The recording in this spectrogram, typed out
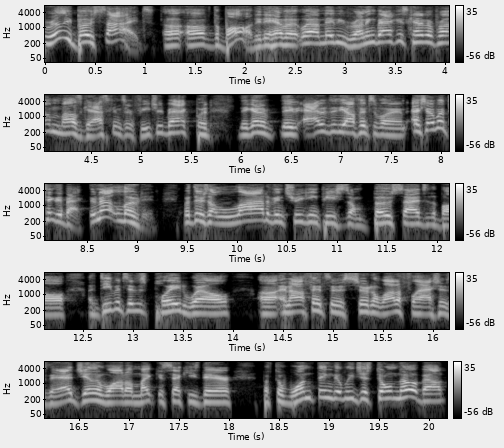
really both sides uh, of the ball. I mean, they have a well, maybe running back is kind of a problem. Myles Gaskin's are featured back, but they got to they've added to the offensive line. Actually, I'm going to take it back. They're not loaded, but there's a lot of intriguing pieces on both sides of the ball. A defense that has played well. Uh, an offense that has shown a lot of flashes. They had Jaylen Waddle, Mike Gesicki's there, but the one thing that we just don't know about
